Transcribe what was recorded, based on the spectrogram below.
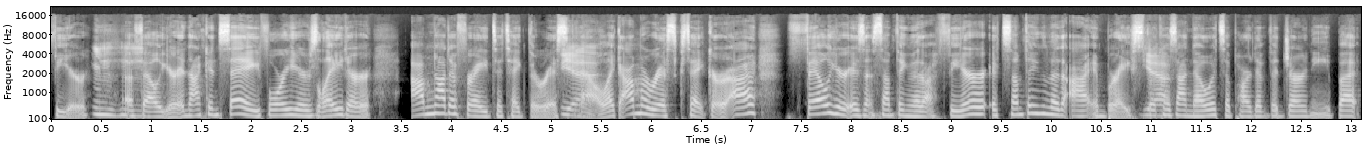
fear Mm-hmm. of failure. And I can say four years later, I'm not afraid to take the risk Yeah. now. Like I'm a risk taker. I failure isn't something that I fear. It's something that I embrace Yeah. because I know it's a part of the journey. But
